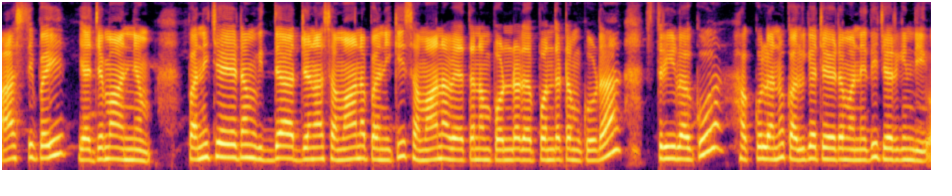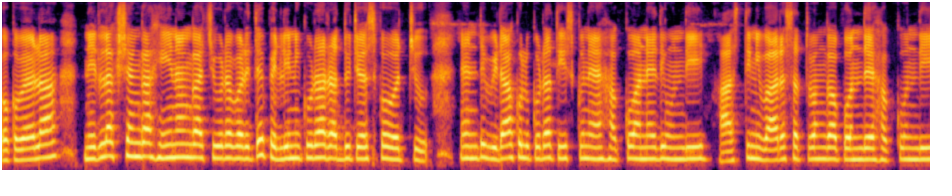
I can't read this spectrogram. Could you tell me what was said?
ఆస్తిపై యజమాన్యం పని చేయటం విద్యార్జన సమాన పనికి సమాన వేతనం పొందడ పొందటం కూడా స్త్రీలకు హక్కులను కలిగచేయడం అనేది జరిగింది. ఒకవేళ నిర్లక్ష్యంగా హీనంగా చూడబడితే పెళ్ళిని కూడా రద్దు చేసుకోవచ్చు. ఏంటి? విడాకులు కూడా తీసుకునే హక్కు అనేది ఉంది. ఆస్తిని వారసత్వంగా పొందే హక్కు ఉంది.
